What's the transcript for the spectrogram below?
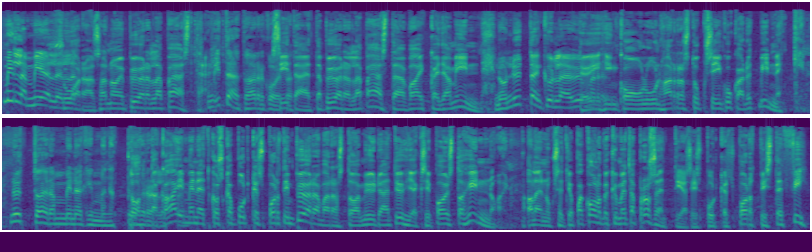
millä mielellä... Suoraan sanoen pyörällä päästään. Mitä tarkoitat? Sitä, että pyörällä päästään vaikka ja minne. No nyt en kyllä ymmärrä. Töihin, kouluun, harrastuksiin, kuka nyt minnekin. Nyt taidan minäkin mennä Totta pyörällä. kai menet, koska Putkesportin pyörävarastoa myydään tyhjäksi poistohinnoin. Alennukset jopa 30 prosenttia, siis putkesport.fi.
